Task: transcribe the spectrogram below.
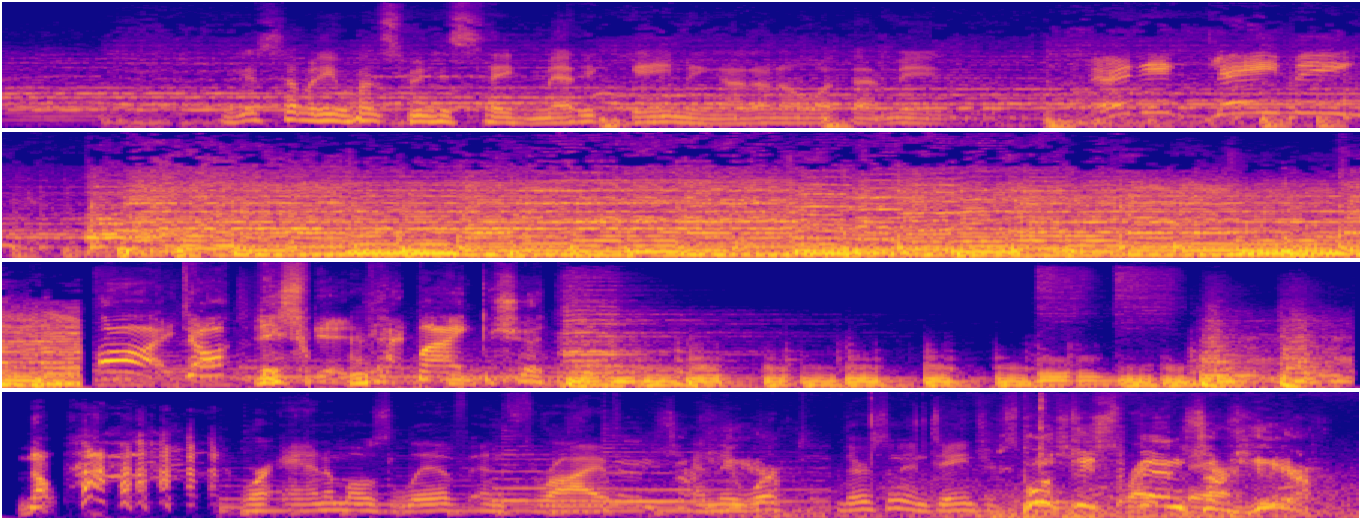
I guess somebody wants me to say medic gaming. I don't know what that means. Medic Gaming! Oi, Doc! This and that bike should... No! Where animals live and thrive, and they work. There's an endangered Put species right dispenser there. here!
